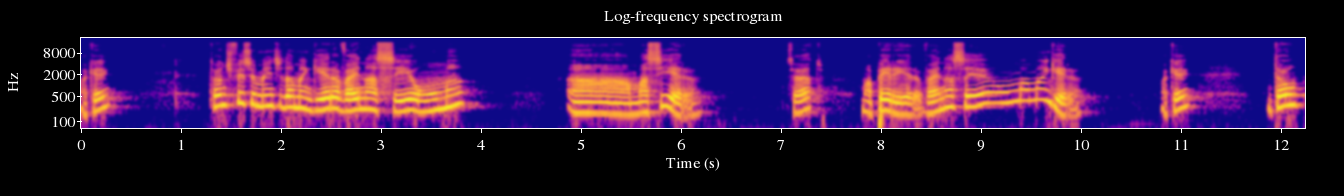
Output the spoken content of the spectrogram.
Ok? Então, dificilmente da mangueira vai nascer uma ah, macieira, certo? Uma pereira. Vai nascer uma mangueira. Ok? Então,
